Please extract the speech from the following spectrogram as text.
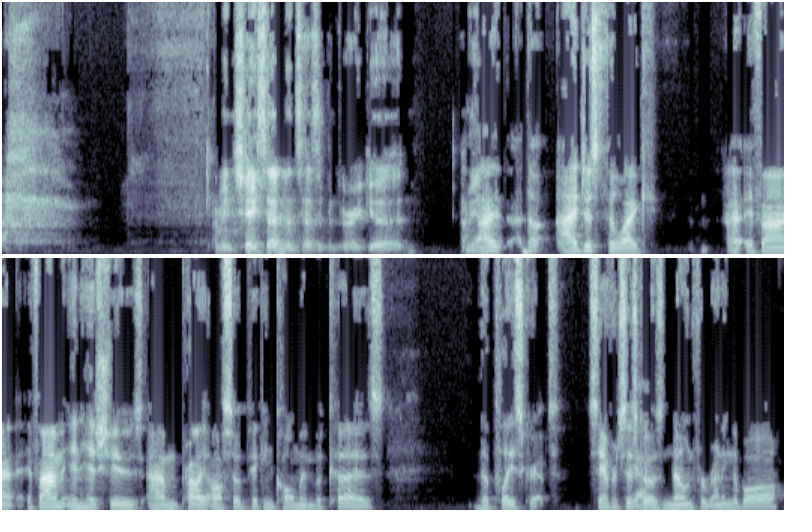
I mean, Chase Edmonds hasn't been very good. I mean, I the, I just feel like I- if I if I'm in his shoes, I'm probably also picking Coleman because the play script. San Francisco Yeah. is known for running the ball.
